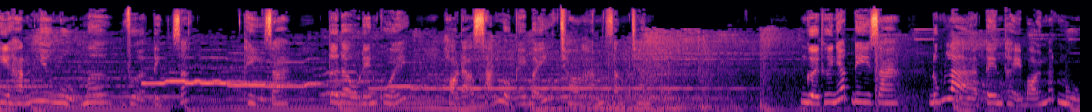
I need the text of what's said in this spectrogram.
Thì hắn như ngủ mơ vừa tỉnh giấc. Thì ra, từ đầu đến cuối, Họ đã sẵn một cái bẫy cho hắn dẫm chân. Người thứ nhất đi ra, Đúng là tên thầy bói mắt mù.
